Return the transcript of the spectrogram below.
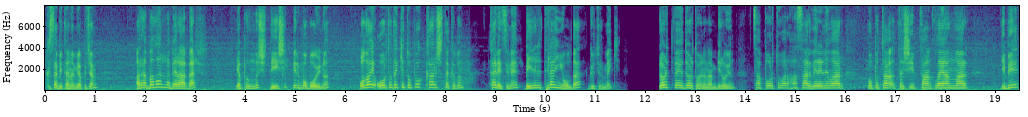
Kısa bir tanım yapacağım. Arabalarla beraber yapılmış değişik bir mob oyunu. Olay ortadaki topu karşı takımın kalesine belirtilen yolda götürmek. 4v4 oynanan bir oyun. Support'u var, hasar vereni var, topu ta- taşıyıp tanklayan var gibi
